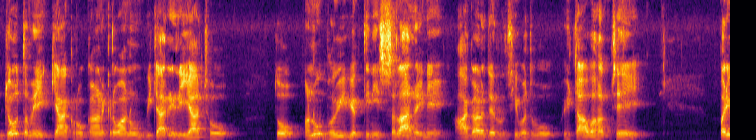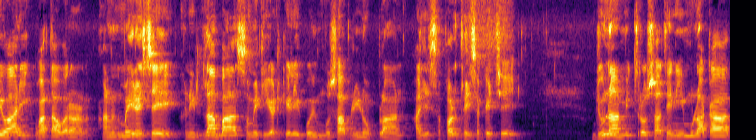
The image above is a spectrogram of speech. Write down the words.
જો તમે ક્યાંક રોકાણ કરવાનું વિચારી રહ્યા છો, તો અનુભવી વ્યક્તિની સલાહ લઈને આગળ જરૂરથી વધવું હિતાવહક છે. પારિવારિક વાતાવરણ આનંદમય રહેશે અને લાંબા સમયથી અટકેલી કોઈ મુસાફરીનો પ્લાન આજે સફળ થઈ શકે છે. જૂના મિત્રો સાથેની મુલાકાત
